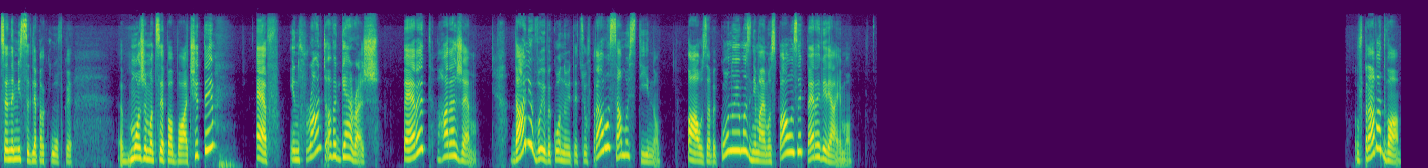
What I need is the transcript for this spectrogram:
Це не місце для парковки. Можемо це побачити. F in front of a garage. Перед гаражем. Далі ви виконуєте цю вправу самостійно. Пауза виконуємо, знімаємо з паузи, перевіряємо. Вправа 2.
